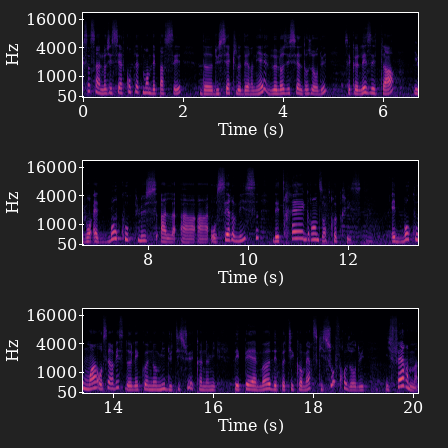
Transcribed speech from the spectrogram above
ça c'est un logiciel complètement dépassé du siècle dernier. Le logiciel d'aujourd'hui, c'est que les États, ils vont être beaucoup plus au service des très grandes entreprises et beaucoup moins au service de l'économie, du tissu économique, des PME, des petits commerces qui souffrent aujourd'hui. Ils ferment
